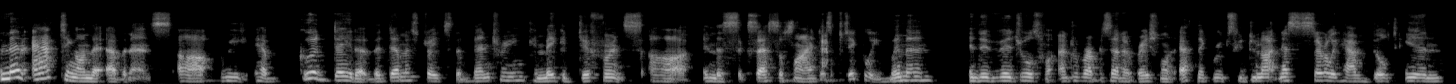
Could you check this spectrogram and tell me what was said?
And then acting on the evidence, uh, we have good data that demonstrates that mentoring can make a difference uh, in the success of scientists, particularly women, individuals from underrepresented racial and ethnic groups who do not necessarily have built-in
